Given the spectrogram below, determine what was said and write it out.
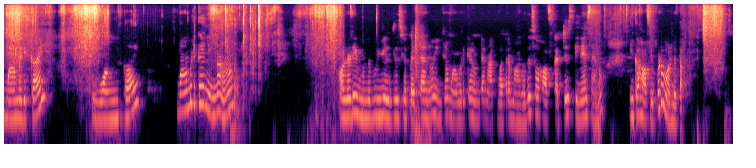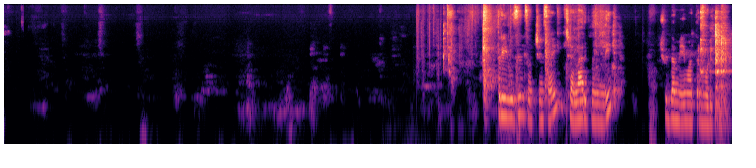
మామిడికాయ వంకాయ. మామిడికాయ నిన్న ఆల్రెడీ ముందు వీడియోస్లో పెట్టాను. ఇంట్లో మామిడికాయ ఉంటే నాకు మాత్రం ఆగదు. సో హాఫ్ కట్ చేసి తినేసాను. ఇంకా హాఫ్ ఇప్పుడు వండుతా. త్రీ విజిల్స్ వచ్చేసాయి. చల్లారిపోయింది. చూద్దాం ఏమాత్రం ఉడికింది.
